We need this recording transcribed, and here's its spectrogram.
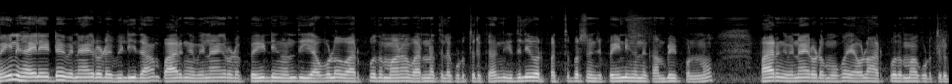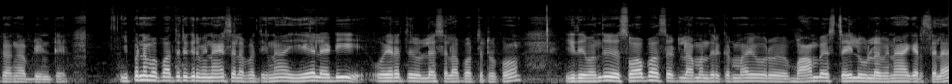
மெயின் ஹைலைட்டே விநாயகரோட விழி தான். பாருங்கள் விநாயகரோட பெயிண்டிங் வந்து எவ்வளோ அற்புதமான வர்ணத்தில் கொடுத்துருக்காங்க. இதுலேயே ஒரு பத்து பர்சன்டேஜ் பெயிண்டிங் வந்து கம்ப்ளீட் பண்ணணும். பாருங்கள் விநாயகரோட முகம் எவ்வளோ அற்புதமாக கொடுத்துருக்காங்க அப்படின்ட்டு. இப்போ நம்ம பார்த்துட்டுருக்குற விநாயகர் சிலை பார்த்திங்கன்னா ஏழு அடி உயரத்தில் உள்ள சிலை பார்த்துட்ருக்கோம் இது வந்து சோஃபா செட்டில் அமர்ந்திருக்கிற மாதிரி ஒரு பாம்பே ஸ்டைலில் உள்ள விநாயகர் சிலை.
